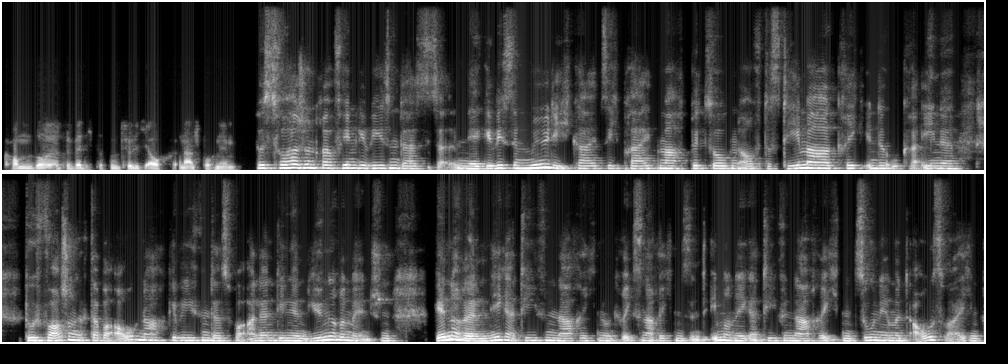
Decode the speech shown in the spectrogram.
kommen sollte, werde ich das natürlich auch in Anspruch nehmen. Du hast vorher schon darauf hingewiesen, dass eine gewisse Müdigkeit sich breit macht, bezogen auf das Thema Krieg in der Ukraine. Durch Forschung ist aber auch nachgewiesen, dass vor allen Dingen jüngere Menschen generell negativen Nachrichten und Kriegsnachrichten sind immer negative Nachrichten zunehmend ausweichen,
